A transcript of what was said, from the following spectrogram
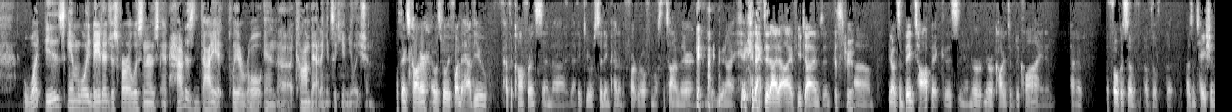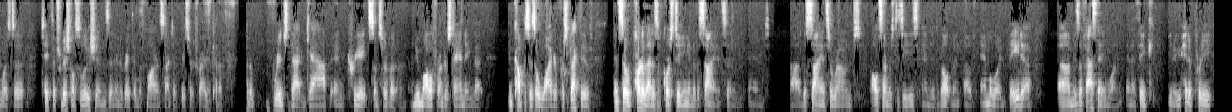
What is amyloid beta, just for our listeners, and how does diet play a role in uh, combating its accumulation? Well, thanks, Connor. It was really fun to have you at the conference, and uh, I think you were sitting kind of the front row for most of the time there, and you, you, and I connected eye to eye a few times. And that's true. Um, you know, it's a big topic, this you know neuro, neurocognitive decline, and kind of the focus of of the, the presentation was to take the traditional solutions and integrate them with modern scientific research, right, and kind of kind of bridge that gap and create some sort of a, a new model for understanding that encompasses a wider perspective. And so part of that is, of course, digging into the science and, and uh, the science around Alzheimer's disease and the development of amyloid beta um, is a fascinating one. And I think you know you hit a pretty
